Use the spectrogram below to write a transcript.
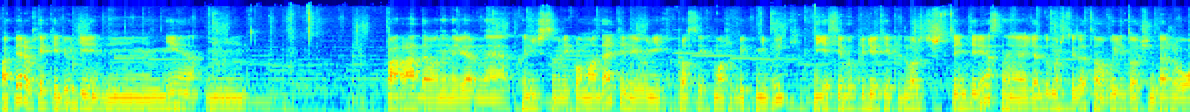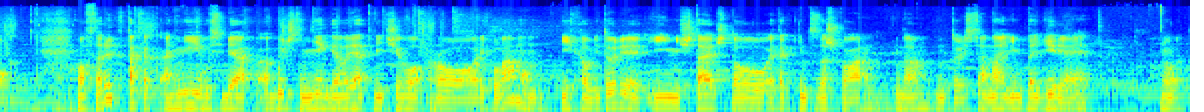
Во-первых, эти люди не порадованы, наверное, количеством рекламодателей, у них просто их может быть не быть. Если вы придете и предложите что-то интересное, я думаю, что из этого выйдет очень даже ок. Во-вторых, так как они у себя обычно не говорят ничего про рекламу, их аудитория и не считает, что это каким-то зашкваром, да, ну, то есть она им доверяет. Вот.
